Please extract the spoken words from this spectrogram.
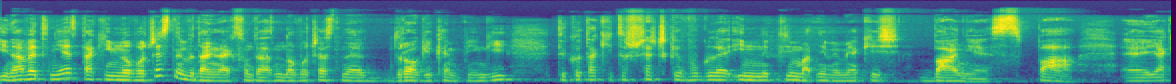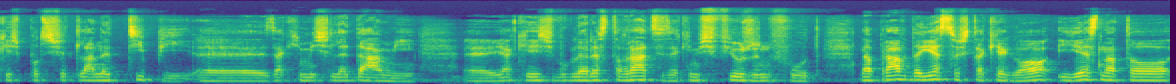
i nawet nie w takim nowoczesnym wydaniu, jak są teraz nowoczesne, drogie kempingi, tylko taki troszeczkę w ogóle inny klimat, nie wiem, jakieś banie, spa, e, jakieś podświetlane tipi e, z jakimiś LEDami, e, jakieś w ogóle restauracje z jakimś fusion food. Naprawdę jest coś takiego i jest na to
